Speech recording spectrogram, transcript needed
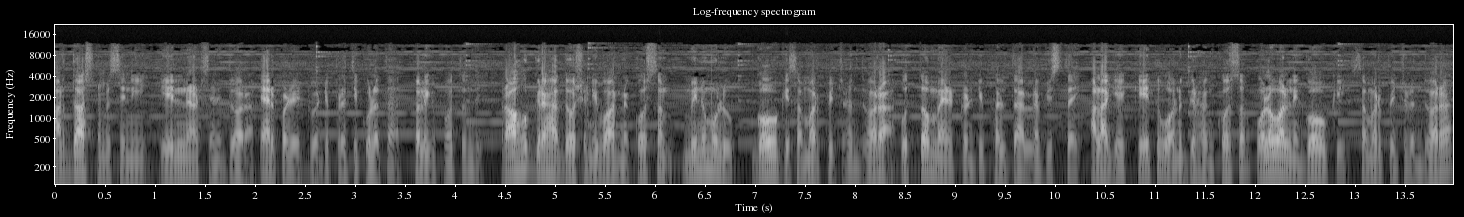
అర్ధాశ్రమ శని ఏలినాటి శని ద్వారా ఏర్పడేటువంటి ప్రతికూలత తొలగిపోతుంది. రాహుగ్రహ దోష నివారణ కోసం మినుములు గోవుకి సమర్పించడం ద్వారా ఉత్తమమైనటువంటి ఫలితాలు లభిస్తాయి. అలాగే కేతువు అనుగ్రహం కోసం ఉలవల్ని గోవుకి సమర్పించడం ద్వారా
